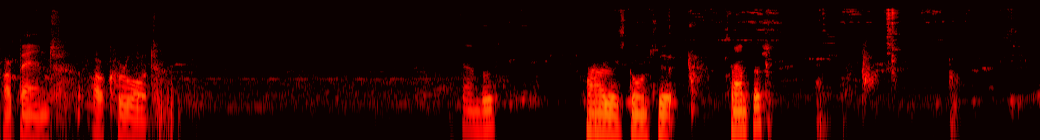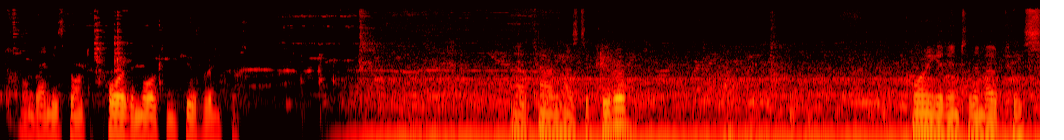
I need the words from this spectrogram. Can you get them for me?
or bend or corrode. Assembled. Carl is going to clamp it and then he's going to pour the molten pewter into it. Now Carl has the pewter pouring it into the mouthpiece.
